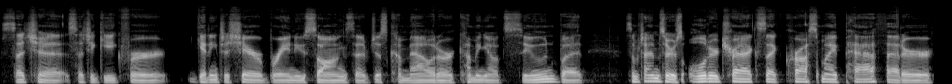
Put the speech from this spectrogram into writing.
such a such a geek for getting to share brand new songs that have just come out or coming out soon. But sometimes there's older tracks that cross my path that are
